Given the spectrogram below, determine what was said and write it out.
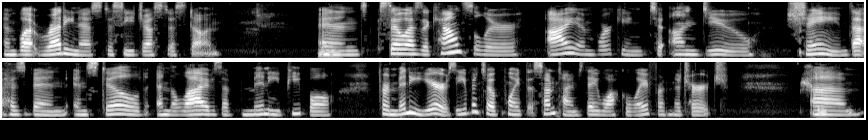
and what readiness to see justice done. Mm. And so, as a counselor, I am working to undo shame that has been instilled in the lives of many people for many years, even to a point that sometimes they walk away from the church. Sure. Um,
